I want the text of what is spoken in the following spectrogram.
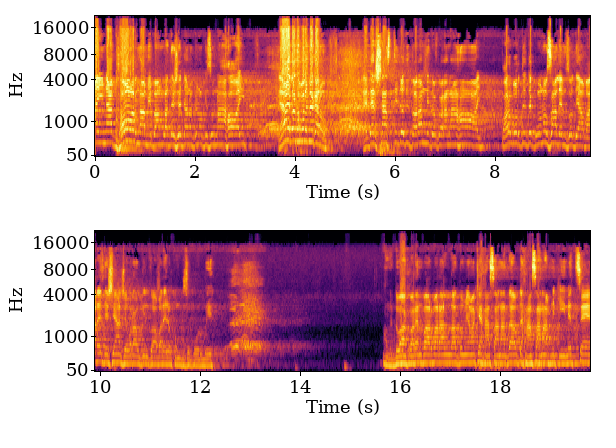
আয়না ঘর নামে বাংলাদেশে যেন কোনো কিছু না হয়। এই কথা বলে না কেন? এদের শাস্তি যদি ত্বরান্বিত করা না হয়, পরবর্তীতে কোন সালেম যদি আবার দেশে আসে, ওরাও কিন্তু আবার এরকম কিছু করবে। দোয়া করেন বারবার আল্লাহ, তুমি আমাকে হাসানা দাও। তো হাসানা আপনি কি নিচ্ছেন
